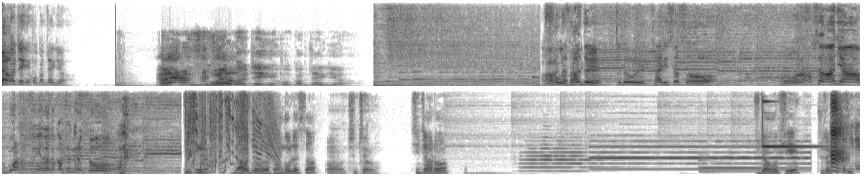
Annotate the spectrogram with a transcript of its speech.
어 깜짝이야 어 깜짝이야 아, 맞다 다들 그래도 오늘 잘 있었어. 어 오늘 합성 아니야 뭘 합성이야 나도 깜짝 놀랐어 미팅 나올 때보다 더 놀랬어? 어 진짜로 진짜로? 주작 없이? 주장 아, 좀 있게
